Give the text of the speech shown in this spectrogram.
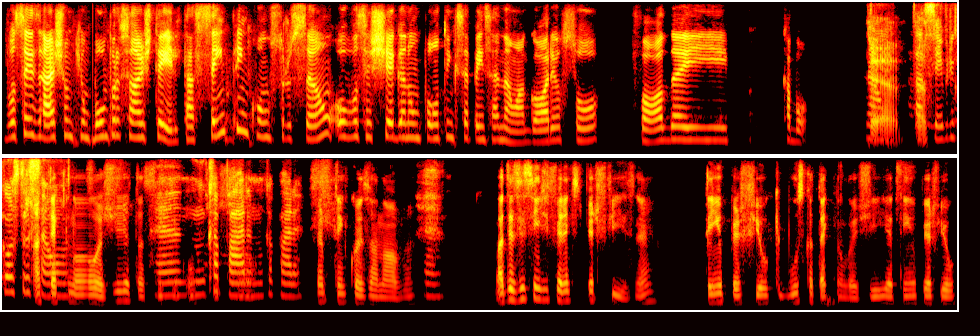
Vocês acham que um bom profissional de TI, ele tá sempre em construção ou você chega num ponto em que você pensa, não, agora eu sou foda e acabou? Não, é, tá a, sempre em construção. A tecnologia tá sempre é, em construção. Nunca para, nunca para. Sempre tem coisa nova. É. Mas existem diferentes perfis, né? Tem o perfil que busca tecnologia, tem o perfil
